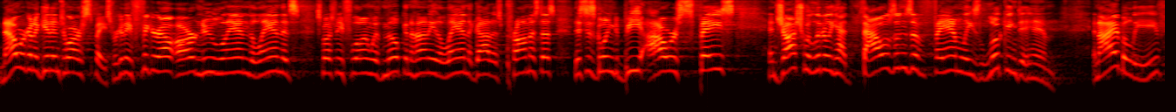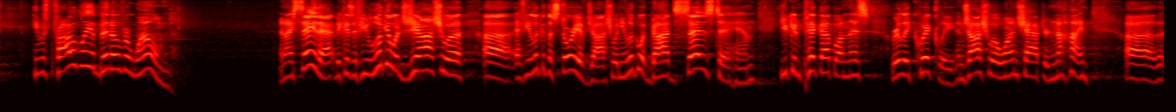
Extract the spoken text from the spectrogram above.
now we're going to get into our space. We're going to figure out our new land, the land that's supposed to be flowing with milk and honey, the land that God has promised us. This is going to be our space. And Joshua literally had thousands of families looking to him. And I believe he was probably a bit overwhelmed. And I say that because if you look at what Joshua, uh, if you look at the story of Joshua and you look at what God says to him, you can pick up on this really quickly. In Joshua 1, chapter 9, uh,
